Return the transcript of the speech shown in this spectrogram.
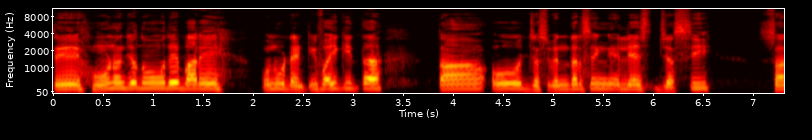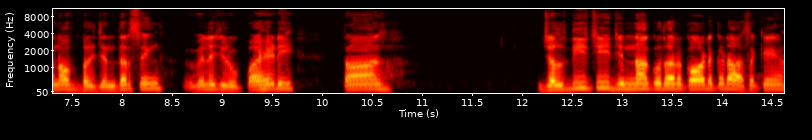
ਤੇ ਹੁਣ ਜਦੋਂ ਉਹਦੇ ਬਾਰੇ ਉਹਨੂੰ ਆਇਡੈਂਟੀਫਾਈ ਕੀਤਾ, ਤਾਂ ਉਹ Jaswinder Singh alias Jassi son of Baljinder Singh village Rupaheri, ਤਾਂ ਜਲਦੀ ਚ ਹੀ ਜਿੰਨਾ ਕੁ ਉਹਦਾ ਰਿਕਾਰਡ ਕਢਾ ਸਕੇ ਆ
